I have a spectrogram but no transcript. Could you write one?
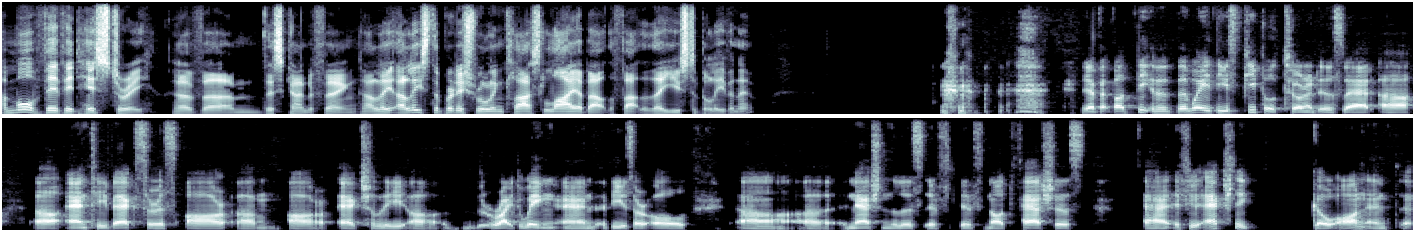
a more vivid history of um, this kind of thing. At, le- at least the British ruling class lie about the fact that they used to believe in it. Yeah, but, but the, the way these people turn it is that uh, uh, anti-vaxxers are um, are actually uh, right wing, and these are all uh, uh, nationalists, if if not fascist. And if you actually go on and uh,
